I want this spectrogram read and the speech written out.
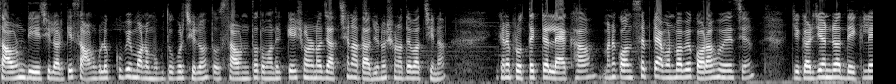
সাউন্ড দিয়েছিল আর কি। সাউন্ডগুলো খুবই মনোমুগ্ধকর ছিল। তো সাউন্ড তো তোমাদেরকে শোনানো যাচ্ছে না, তার জন্য শোনাতে পারছি না। এখানে প্রত্যেকটা লেখা মানে কনসেপ্টটা এমনভাবে করা হয়েছে যে গার্জিয়ানরা দেখলে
